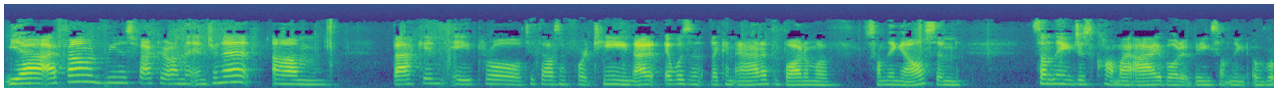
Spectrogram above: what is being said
Yeah, I found Venus Factor on the internet um, back in April 2014. I, it was a, like an ad at the bottom of something else, and something just caught my eye about it being something a,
